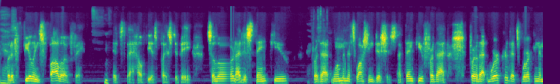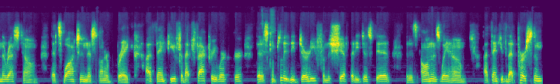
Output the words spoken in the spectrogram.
Yes. But if feelings follow faith, it's the healthiest place to be. So, Lord, I just thank you for that woman that's washing dishes. I thank you for that, for that worker that's working in the rest home, that's watching this on her break. I thank you for that factory worker that is completely dirty from the shift that he just did, that is on his way home. I thank you for that person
